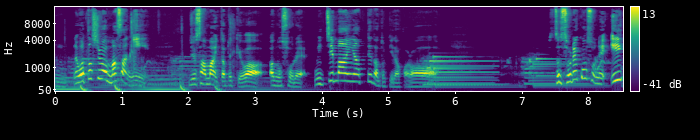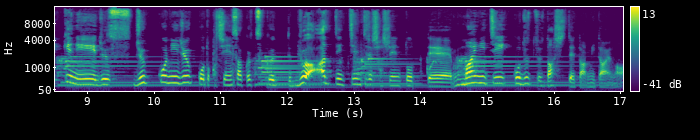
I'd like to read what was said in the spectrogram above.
うん。で私はまさに、13万行った時は、あの、それ。一番やってた時だから、それこそね、一気に 10, 10個、20個とか新作作って、ブワーって1日で写真撮って、毎日1個ずつ出してたみたいな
